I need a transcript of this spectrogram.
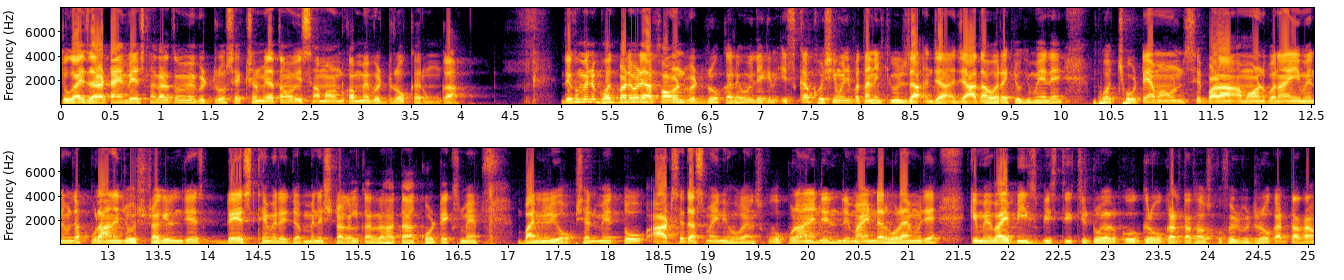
तो गाइस ज़्यादा टाइम वेस्ट ना करता हूँ मैं विड्रॉ सेक्शन में जाता हूँ इस अमाउंट का मैं विड्रॉ करूँगा। देखो मैंने बहुत बड़े बड़े अकाउंट विड्रॉ करे हुए लेकिन इसका खुशी मुझे पता नहीं क्यों ज़्यादा जा, जा, हो रहा है क्योंकि मैंने बहुत छोटे अमाउंट से बड़ा अमाउंट बनाया मैंने मतलब पुराने जो स्ट्रगल डेज़ थे मेरे जब मैंने स्ट्रगल कर रहा था कोटेक्स में बाइनरी ऑप्शन में तो आठ से दस महीने हो गए उसको। वो पुराने दिन रिमाइंडर हो रहा है मुझे कि मैं भाई बीस बीस तीस डॉलर को ग्रो करता था उसको फिर विड्रॉ करता था।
